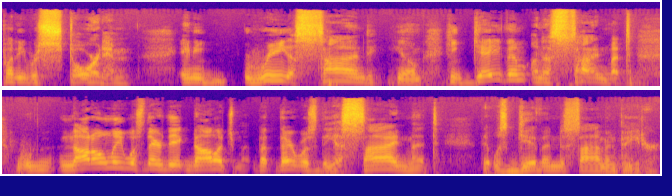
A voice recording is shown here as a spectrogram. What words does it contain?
but he restored him and he reassigned him. He gave him an assignment. Not only was there the acknowledgement, but there was the assignment that was given to Simon Peter.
